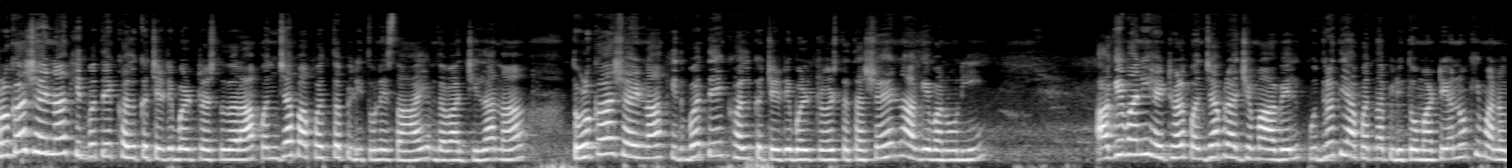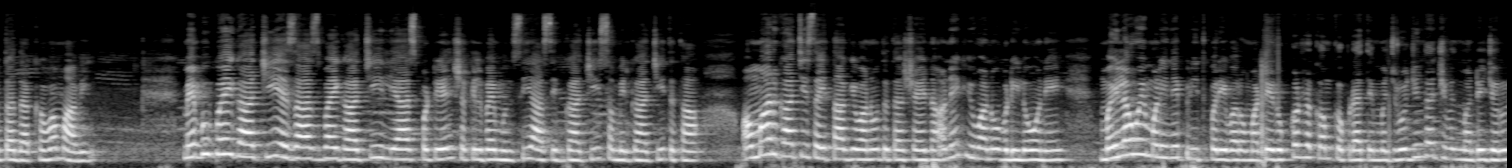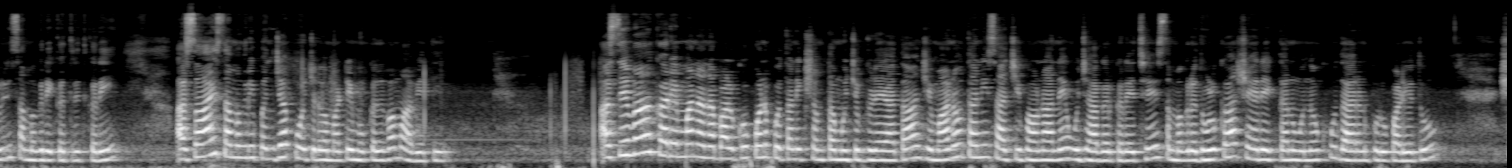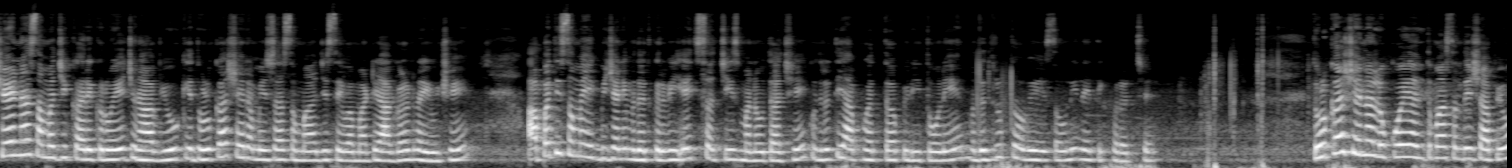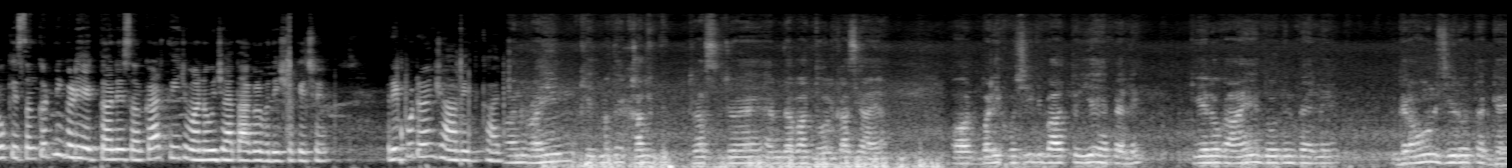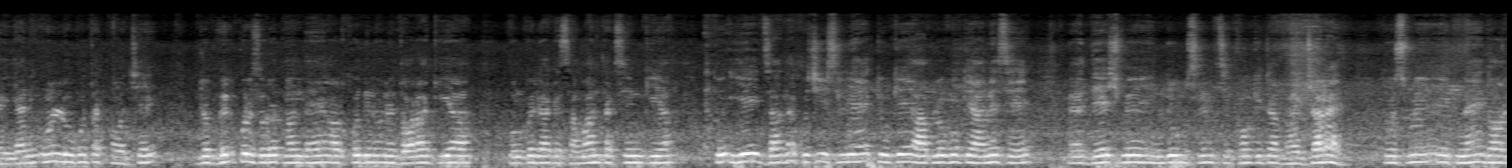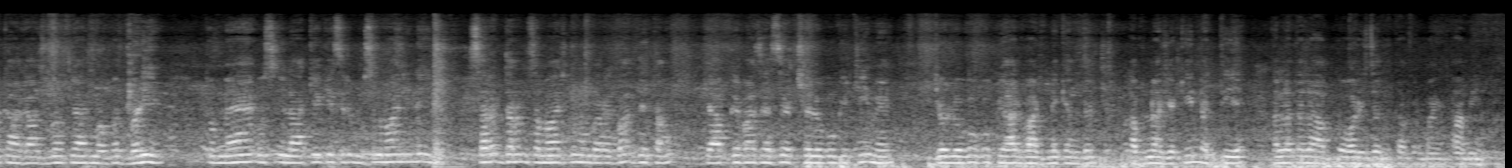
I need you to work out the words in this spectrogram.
ધોળકા શહેરના Khidmate ખલક charitable trust દ્વારા પંજાબ આફત પીડિતોને સહાય, અમદાવાદ જિલ્લાના ધોળકા શહેરના ખિદમતે ખલ્ક ચેરિટેબલ ટ્રસ્ટ તથા શહેરના આગેવાનોની આગેવાની હેઠળ પંજાબ રાજ્યમાં આવેલ કુદરતી આફતના પીડિતો માટે અનોખી માનવતા દાખવવામાં આવી. મહેબૂબભાઈ ઘાંચી એઝાઝભાઈ ઘાંચી ઇલિયાસ પટેલ શકીલભાઈ મુનસી આસિફ ઘાંચી સમીર ઘાંચી તથા અમાર ઘાંચી સહિતના આગેવાનો તથા શહેરના અનેક યુવાનો, વડીલો અને મહિલાઓએ મળીને પીડિત પરિવારો માટે રોકડ રકમ, કપડાં તેમજ રોજિંદા જીવન માટે જરૂરી સામગ્રી એકત્રિત કરી આ સહાય સામગ્રી પંજાબ પહોંચાડવા માટે મોકલવામાં આવી હતી. આ સેવા કાર્યમાં નાના બાળકો પણ પોતાની ક્ષમતા મુજબ જોડાયા હતા, જે માનવતાની સાચી ભાવનાને ઉજાગર કરે છે. સમગ્ર ધોળકા શહેર એકતાનું અનોખું ઉદાહરણ પૂરું પાડ્યું હતું. શહેરના સામાજિક કાર્યકરોએ જણાવ્યું કે ધોળકા શહેર હંમેશા સમાજ સેવા માટે આગળ રહ્યું છે આપત્તિ સમયે એકબીજાની મદદ કરવી એ જ સચ્ચી માનવતા છે કુદરતી આફત પીડિતોને મદદરૂપ થવી એ સૌની નૈતિક ફરજ છે ધોળકા શહેરના લોકોએ અંતમાં સંદેશ આપ્યો કે સંકટની ઘડી એકતા અને સહકારથી જ માનવજાત આગળ વધી શકે છે રિપોર્ટર જાવેદ ખાજ रहीम खिदमत खल्क ट्रस्ट जो है अहमदाबाद धोलका से आया और बड़ी खुशी की बात तो ये है पहले कि ये लोग आए हैं दो दिन पहले ग्राउंड ज़ीरो तक गए, यानी उन लोगों तक पहुँचे जो बिल्कुल ज़रूरतमंद हैं और ख़ुद इन्होंने दौरा किया, उनको जाके सामान तकसीम किया। तो ये ज़्यादा खुशी इसलिए है क्योंकि आप लोगों के आने से देश में हिंदू, मुस्लिम, सिखों की जब भाईचारा है तो उसमें एक नए दौर का आगाज़ हुआ प्यार मोहब्बत बढ़ी तो मैं उस इलाके के सिर्फ़ मुसलमान ही नहीं सर्व धर्म समाज को मुबारकबाद देता हूँ। कि आपके पास ऐसे अच्छे लोगों की टीम है जो लोगों को प्यार बांटने के अंदर अपना यकीन रखती है अल्लाह ताला आपको और इज्जत अता फरमाए आमीन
